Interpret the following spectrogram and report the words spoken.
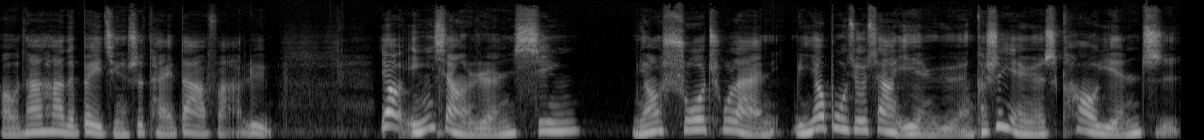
哦，他他的背景是台大法律，要影响人心。你要说出来，你要不就像演员，可是演员是靠颜值，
